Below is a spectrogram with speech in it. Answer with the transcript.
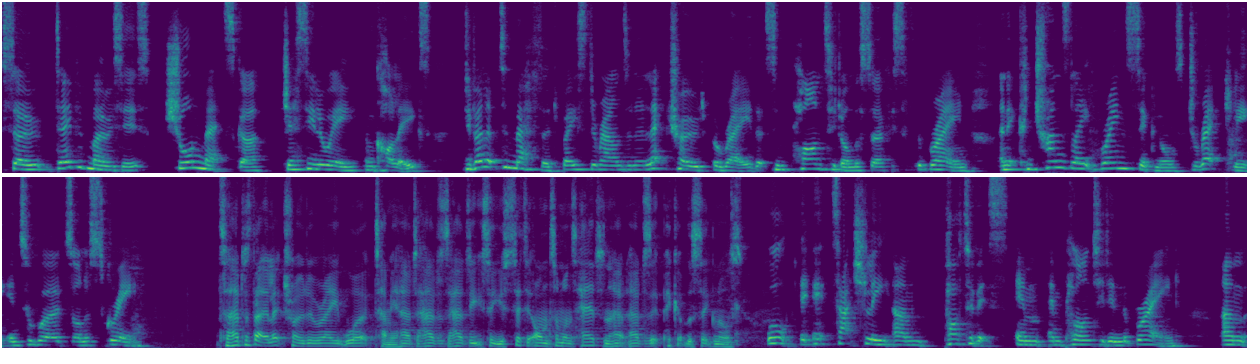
So, David Moses, Sean Metzger, Jesse Louis, and colleagues developed a method based around an electrode array that's implanted on the surface of the brain, and it can translate brain signals directly into words on a screen. So, how does that electrode array work, Tami? How, do, how does how do you, so you sit it on someone's head, and how, how does it pick up the signals? Well, it's actually um, part of it's Im- implanted in the brain. Um,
